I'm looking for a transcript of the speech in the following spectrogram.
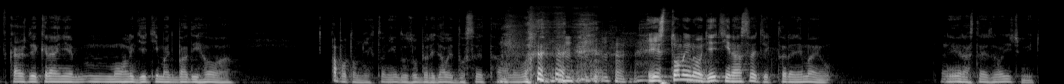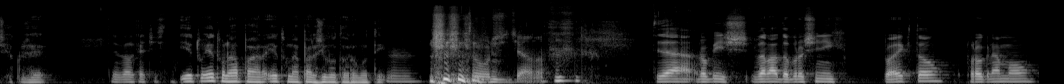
v každej krajine mohli deti mať badyho a, a potom nech to niekto zoberie ďalej do sveta. Alebo... je 100 miliónov detí na svete, ktoré nemajú nevyrastajú s rodičmi. Čiže akože to je veľké číslo. Je tu, je tu, na, pár, je tu na pár životov roboty. Mm, to určite áno. Teda robíš veľa dobročinných projektov, programov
